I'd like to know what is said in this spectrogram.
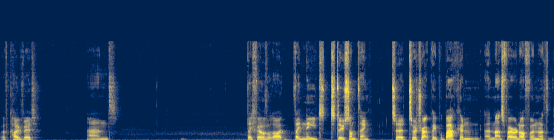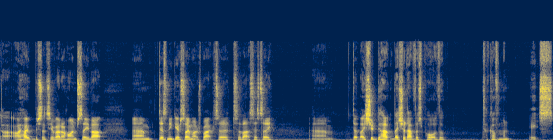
of COVID, and they feel that like they need to do something to to attract people back, and and that's fair enough. And I, th- I hope the city of Anaheim see that. Um, Disney gives so much back to, to that city um, that they should have they should have the support of the, the government. It's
